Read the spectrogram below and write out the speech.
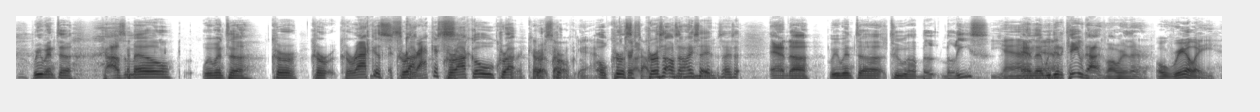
We went to Cozumel. we went to Cur, Cur, Caracas. Cura- Caracas? Curaçao. Cura- Cura- Curacao, Cura- yeah. Oh, Curacao. Curacao. Curacao. Is that how you say it? Is that how you say it? And uh, we went uh, to uh, Bel- Belize. Yeah, And then we did a cave dive while we were there. oh, really?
